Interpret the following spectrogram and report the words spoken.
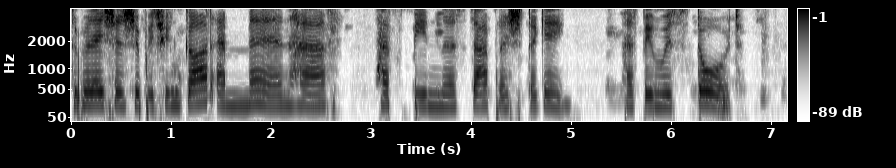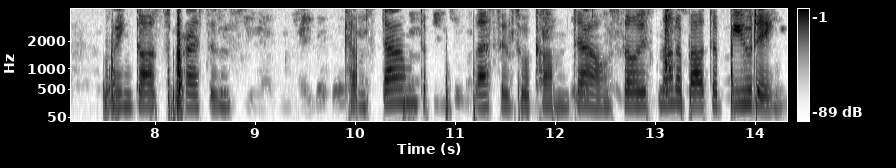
the relationship between God and man have has been established again, has been restored. When God's presence comes down, the blessings will come down. So it's not about the building.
